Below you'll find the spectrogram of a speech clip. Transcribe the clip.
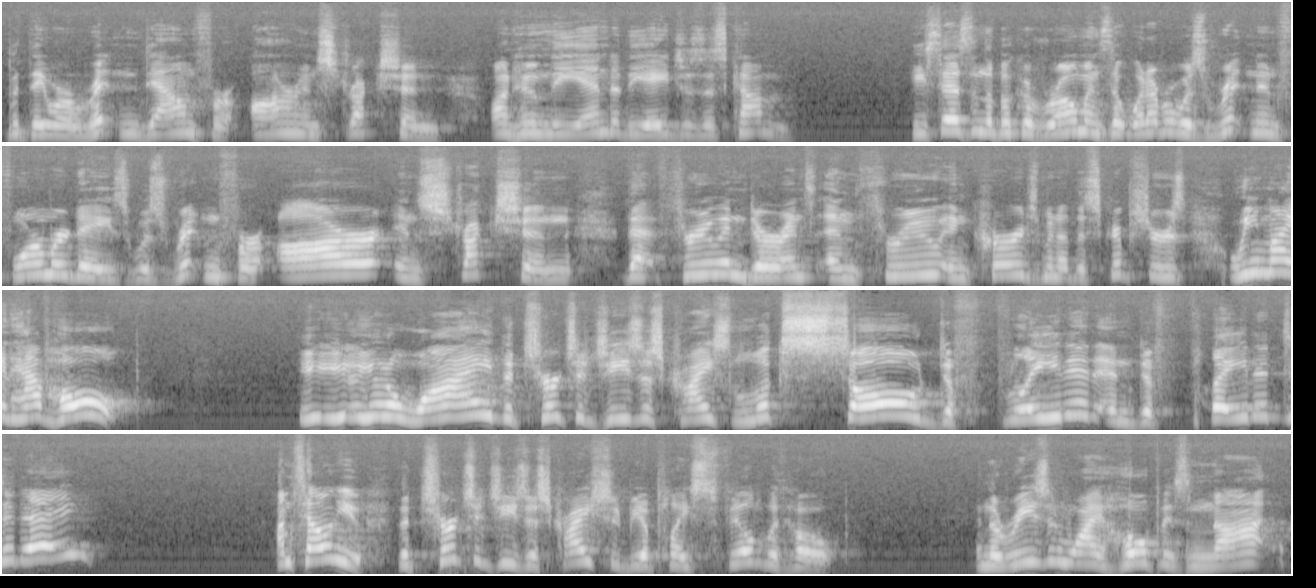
but they were written down for our instruction, on whom the end of the ages has come. He says in the book of Romans that whatever was written in former days was written for our instruction, that through endurance and through encouragement of the scriptures, we might have hope. You know why the church of Jesus Christ looks so deflated and deflated today? I'm telling you, the church of Jesus Christ should be a place filled with hope. And the reason why hope is not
